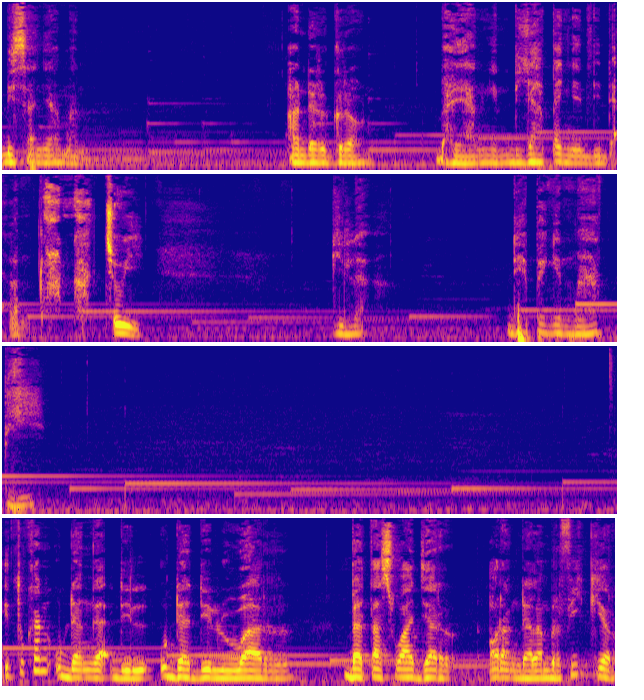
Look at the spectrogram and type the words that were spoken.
bisa nyaman underground. Bayangin dia pengen di dalam tanah cuy. Gila. Dia pengen mati. Itu kan udah nggak di udah di luar batas wajar orang dalam berpikir.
